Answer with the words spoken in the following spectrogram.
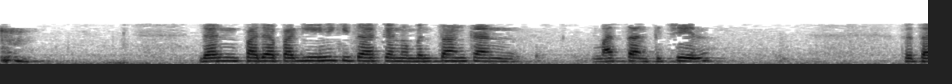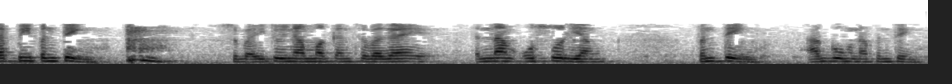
dan pada pagi ini kita akan membentangkan matan kecil tetapi penting. Sebab itu dinamakan sebagai enam usul yang penting. Agung dan penting.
